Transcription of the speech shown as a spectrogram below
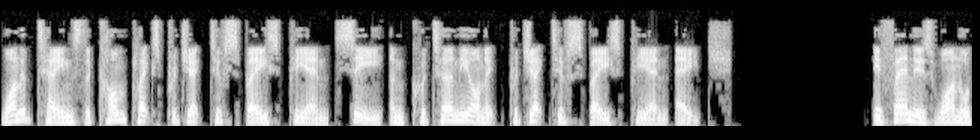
one obtains the complex projective space Pn C and quaternionic projective space Pn H. If n is 1 or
